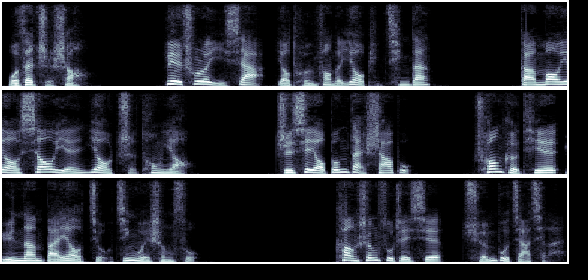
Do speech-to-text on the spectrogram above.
我在纸上列出了以下要囤放的药品清单：感冒药、消炎药、止痛药、止泻药、绷带、纱布、创可贴、云南白药、酒精、维生素、抗生素，这些全部加起来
